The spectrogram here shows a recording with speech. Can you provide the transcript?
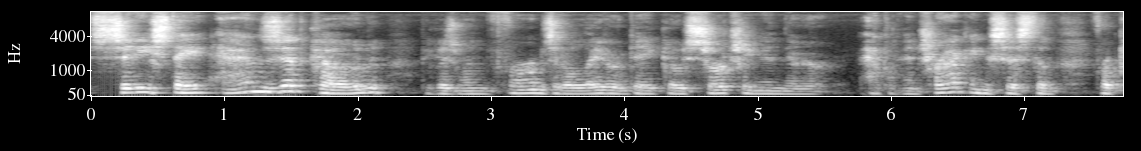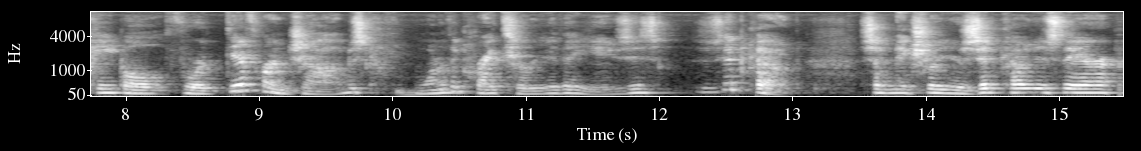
city, state, and zip code, because when firms at a later date go searching in their applicant tracking system for people for different jobs, one of the criteria they use is zip code. So make sure your zip code is there,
